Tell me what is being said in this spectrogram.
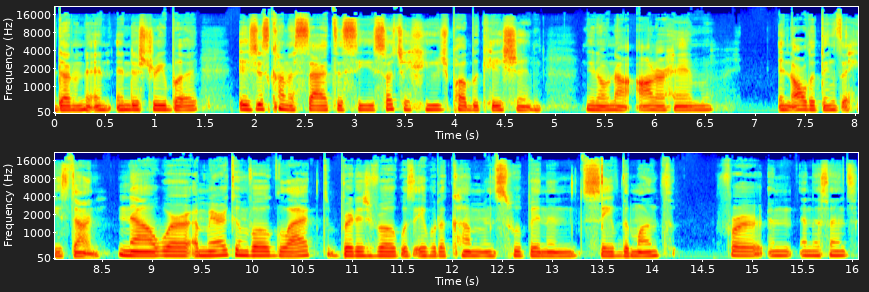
done in the industry. But it's just kind of sad to see such a huge publication, you know, not honor him in all the things that he's done. Now, where American Vogue lacked, British Vogue was able to come and swoop in and save the month for in in a sense.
